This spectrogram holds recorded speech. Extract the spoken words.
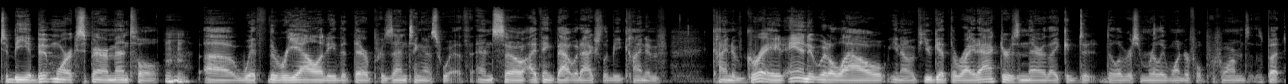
to be a bit more experimental uh, with the reality that they're presenting us with, and so I think that would actually be kind of kind of great, and it would allow you know if you get the right actors in there, they could d- deliver some really wonderful performances. But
